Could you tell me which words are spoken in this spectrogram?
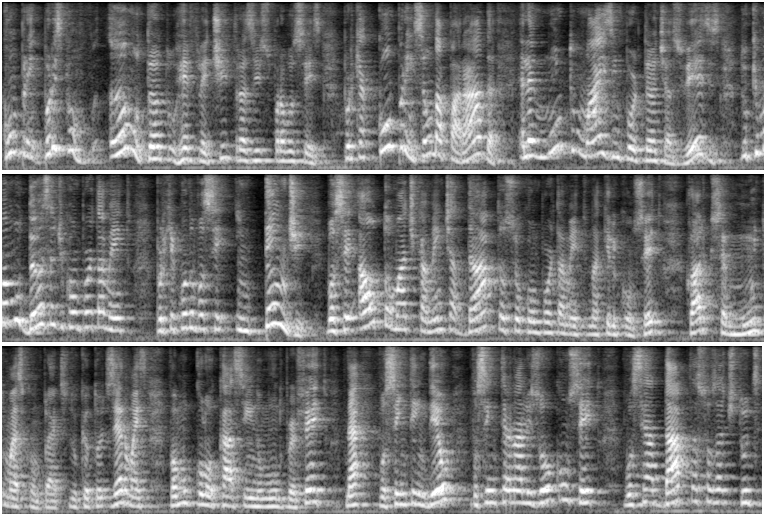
Compre... Por isso que eu amo tanto refletir e trazer isso para vocês. Porque a compreensão da parada ela é muito mais importante, às vezes, do que uma mudança de comportamento. Porque quando você entende, você automaticamente adapta o seu comportamento naquele conceito. Claro que isso é muito mais complexo do que eu estou dizendo, mas vamos colocar assim no mundo perfeito, né? Você entendeu, você internalizou o conceito, você adapta as suas atitudes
